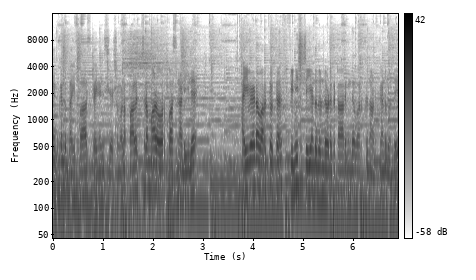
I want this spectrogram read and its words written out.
കോട്ടക്കൽ ബൈപ്പാസ് കഴിഞ്ഞതിന് ശേഷമുള്ള പാലച്ചിറമാട് ഓവർപാസിനടിയിലെ ഹൈവേയുടെ വർക്കൊക്കെ ഫിനിഷ് ചെയ്യേണ്ടതുണ്ട്. ഇവിടെ ടാറിങ്ങിന്റെ വർക്ക് നടക്കേണ്ടതുണ്ട്.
